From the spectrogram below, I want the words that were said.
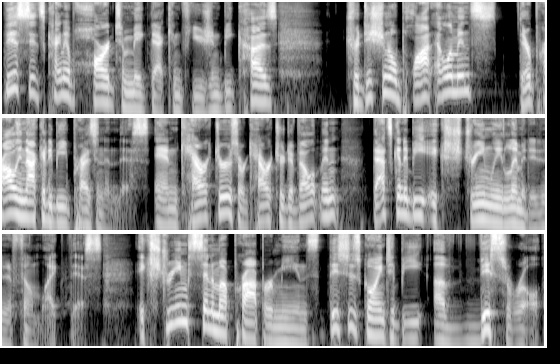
this, it's kind of hard to make that confusion because traditional plot elements they're probably not going to be present in this. And characters or character development, that's going to be extremely limited in a film like this. Extreme cinema proper means this is going to be a visceral,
